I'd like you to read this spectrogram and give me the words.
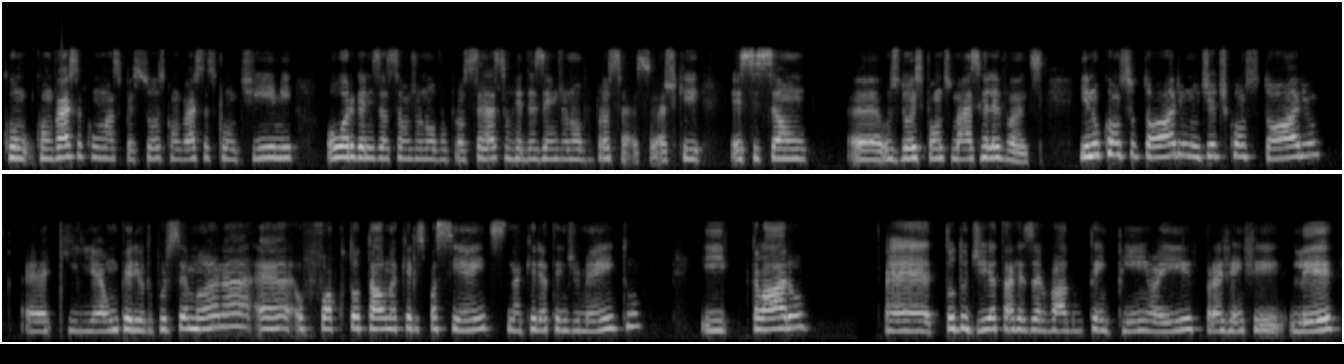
com, conversa com as pessoas, conversas com o time, ou organização de um novo processo, redesenho de um novo processo. Acho que esses são é, os dois pontos mais relevantes. E no consultório, no dia de consultório, é, que é um período por semana, é o foco total naqueles pacientes, naquele atendimento, e, claro, é, todo dia está reservado um tempinho aí para a gente ler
